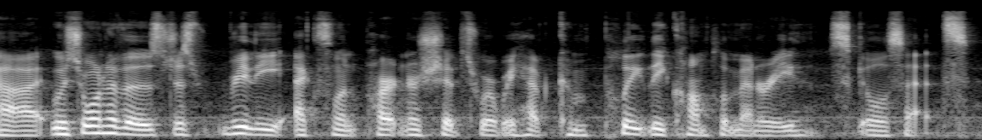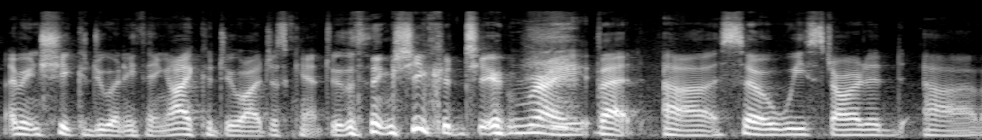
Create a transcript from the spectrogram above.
uh, it was one of those just really excellent partnerships where we have completely complementary skill sets. I mean, she could do anything I could do. I just can't do the things she could do. Right. But uh, so we started. Uh,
